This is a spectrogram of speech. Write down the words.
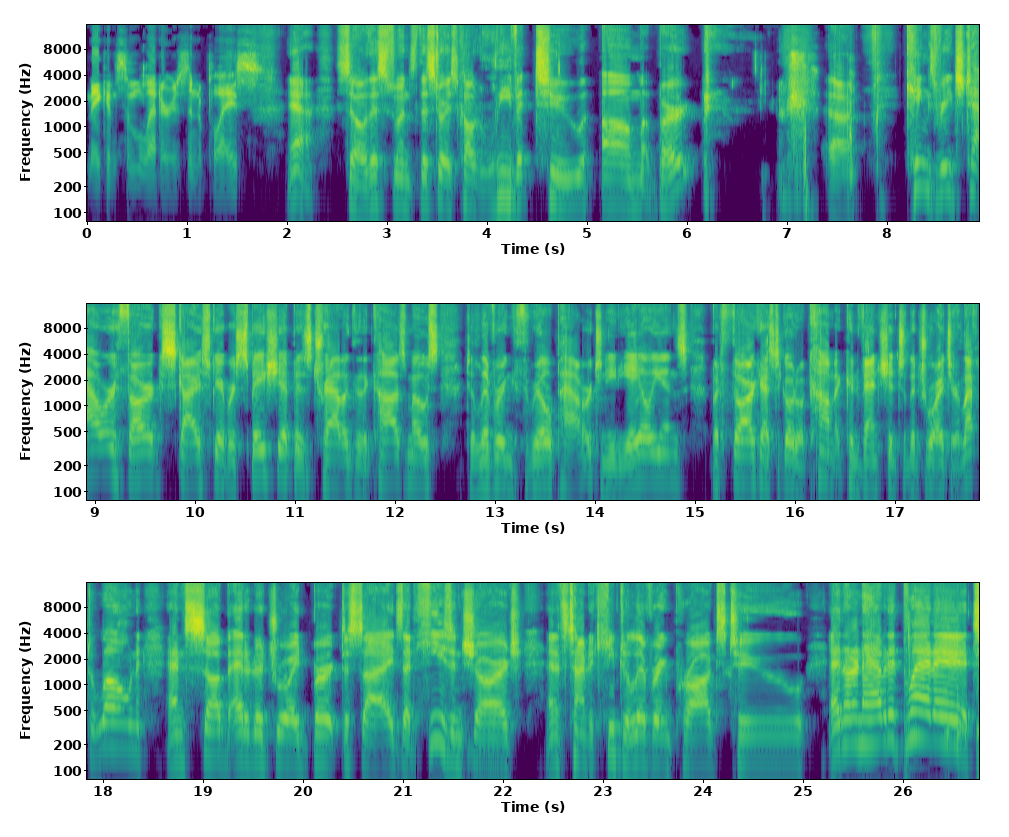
making some letters into place. Yeah. So this one's this story is called "Leave It to Um Bert." uh, King's Reach Tower, Tharg's skyscraper spaceship is traveling through the cosmos, delivering thrill power to needy aliens, but Tharg has to go to a comic convention, so the droids are left alone, and sub-editor droid Bert decides that he's in charge, and it's time to keep delivering progs to an uninhabited planet.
